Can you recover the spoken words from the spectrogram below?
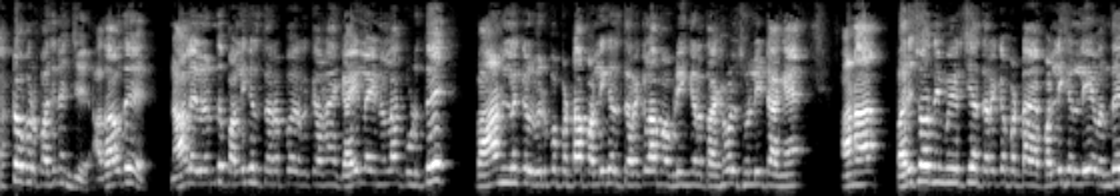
அக்டோபர் பதினஞ்சு அதாவது நாளையில இருந்து பள்ளிகள் திறப்பதற்கான கைட்லைன் எல்லாம் கொடுத்து மாநிலங்கள் விருப்பப்பட்டா பள்ளிகள் திறக்கலாம் அப்படிங்கிற தகவல் சொல்லிட்டாங்க. ஆனா பரிசோதனை முயற்சியா திறக்கப்பட்ட பள்ளிகள்லயே வந்து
